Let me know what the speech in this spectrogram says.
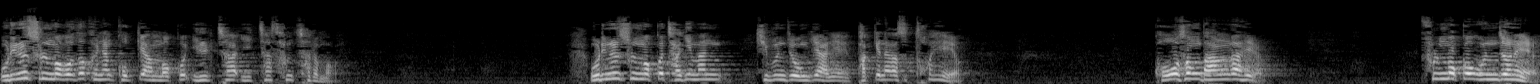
우리는 술 먹어도 그냥 곱게 안 먹고 1차, 2차, 3차로 먹어요. 우리는 술 먹고 자기만 기분 좋은 게 아니에요. 밖에 나가서 토해요. 고성방가해요. 술 먹고 운전해요.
